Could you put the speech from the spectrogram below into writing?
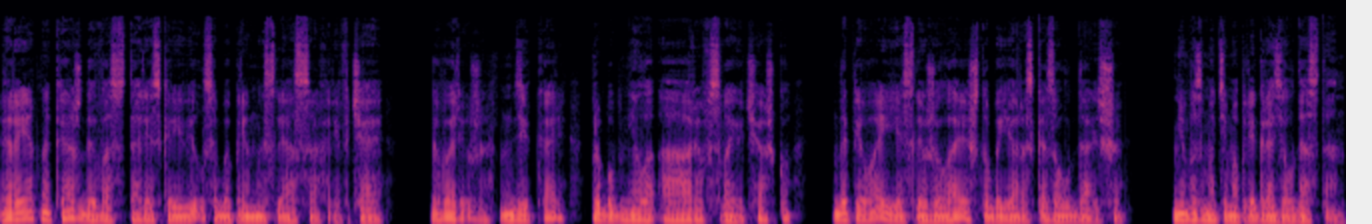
Вероятно, каждый в Астаре скривился бы при мысли о сахаре в чае. «Говорю же, дикарь», — пробубнила Аара в свою чашку. «Допивай, если желаешь, чтобы я рассказал дальше». Невозмутимо пригрозил Достан.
